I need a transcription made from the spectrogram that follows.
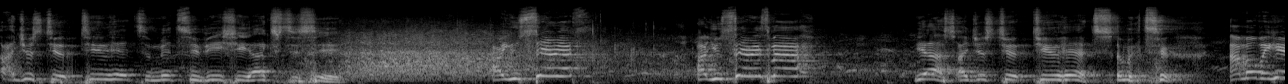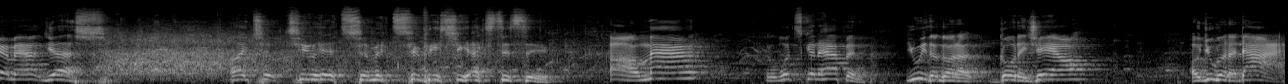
I just took two hits of Mitsubishi Ecstasy. Are you serious? Are you serious, man? Yes, I just took two hits of Mitsubishi. I'm over here, man. Yes. I took two hits of Mitsubishi Ecstasy. Oh, man. What's gonna happen? You either gonna go to jail or you're gonna die.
